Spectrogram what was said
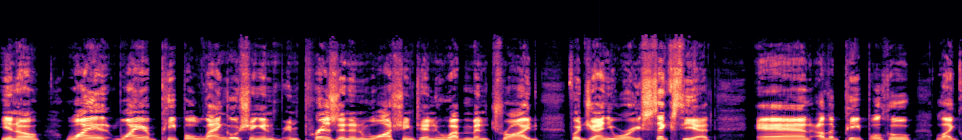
You know, Why why are people languishing in, in prison in Washington who haven't been tried for January 6th yet? And other people who, like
